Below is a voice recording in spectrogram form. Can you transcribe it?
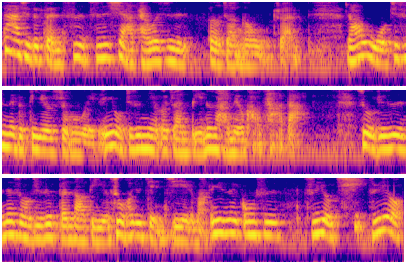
大学的等次之下才会是二专跟五专，然后我就是那个第二顺位的，因为我就是念二专毕业，那时候还没有考差大。所以，我就是那时候就是分到第一，所以我就剪接了嘛。因为那个公司只有企，只有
